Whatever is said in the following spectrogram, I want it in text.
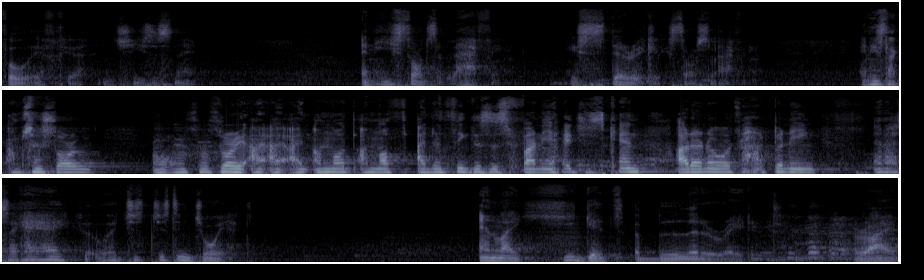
fill FG in Jesus' name? And he starts laughing, hysterically starts laughing. And he's like, I'm so sorry. Oh, I'm so sorry. I, I, I'm not, I'm not, I don't think this is funny. I just can't, I don't know what's happening. And I was like, hey, hey, just, just enjoy it. And like, he gets obliterated, right?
